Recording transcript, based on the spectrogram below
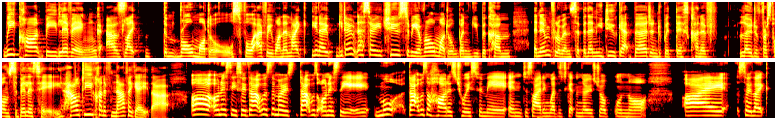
we can't be living as like the role models for everyone. And like, you know, you don't necessarily choose to be a role model when you become an influencer, but then you do get burdened with this kind of load of responsibility. How do you kind of navigate that? Oh, honestly, so that was the most, that was honestly more, that was the hardest choice for me in deciding whether to get the nose job or not. I, so like,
